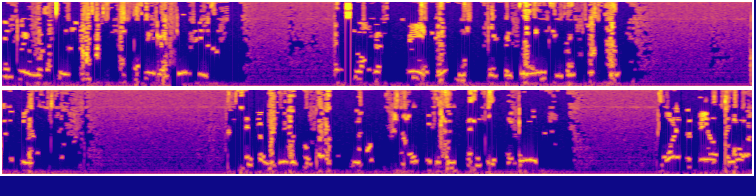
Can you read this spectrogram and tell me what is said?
simply working out a single deep enough it's not just me, it's the game to the. But it's not. It's a wonderful person to know if you can thank you for that. What is the feel of the Lord?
